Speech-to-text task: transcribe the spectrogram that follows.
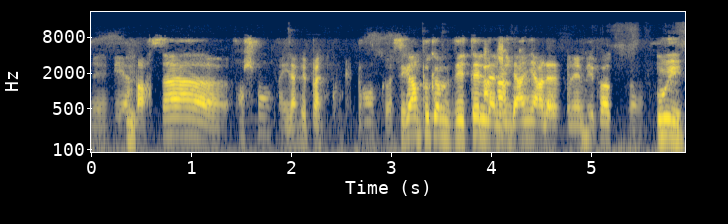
Mais à part ça, euh, franchement, il avait pas de concurrence. quoi. C'est un peu comme Vettel l'année Ah. dernière à la même époque. quoi. oui.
